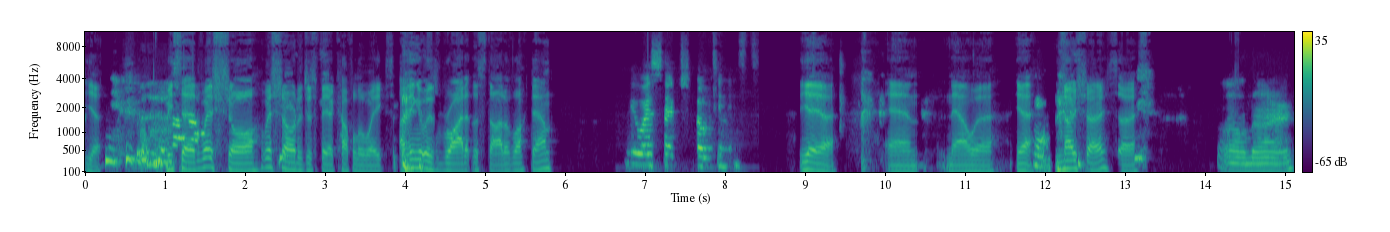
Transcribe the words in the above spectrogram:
yeah. We said we're sure, we're sure it'll just be a couple of weeks. I think it was right at the start of lockdown. we were such optimists. Yeah, yeah. And now we're yeah, Yeah. no show, so oh no, a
